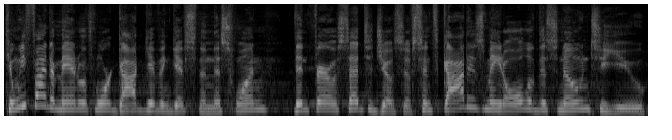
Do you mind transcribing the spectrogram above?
Can we find a man with more God given gifts than this one? Then Pharaoh said to Joseph, Since God has made all of this known to you,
